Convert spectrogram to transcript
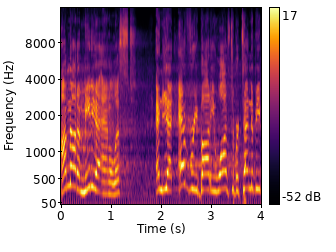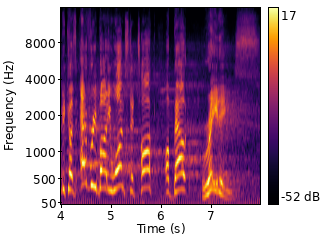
I'm not a media analyst, and yet everybody wants to pretend to be because everybody wants to talk about ratings.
